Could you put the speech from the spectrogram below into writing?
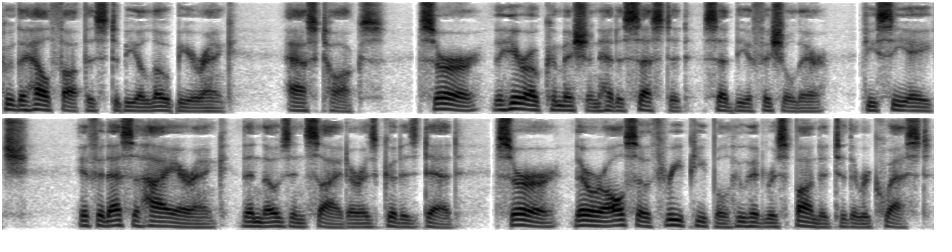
Who the hell thought this to be a low B rank? Asked Hawks. Sir, the Hero Commission had assessed it, said the official there. TCH. If it's a high rank, then those inside are as good as dead. Sir, there were also three people who had responded to the request.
